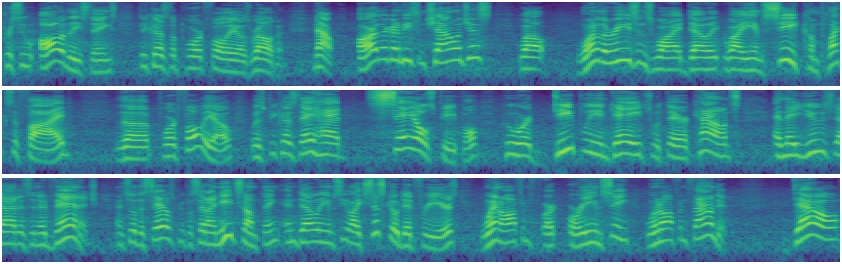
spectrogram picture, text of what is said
pursue all of these things because the portfolio is relevant. Now, are there going to be some challenges? Well, one of the reasons why, Dell, why EMC complexified the portfolio was because they had salespeople who were deeply engaged with their accounts and they used that as an advantage. And so the salespeople said, I need something, and Dell EMC, like Cisco did for years, went off, and, or, or EMC, went off and found it. Dell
